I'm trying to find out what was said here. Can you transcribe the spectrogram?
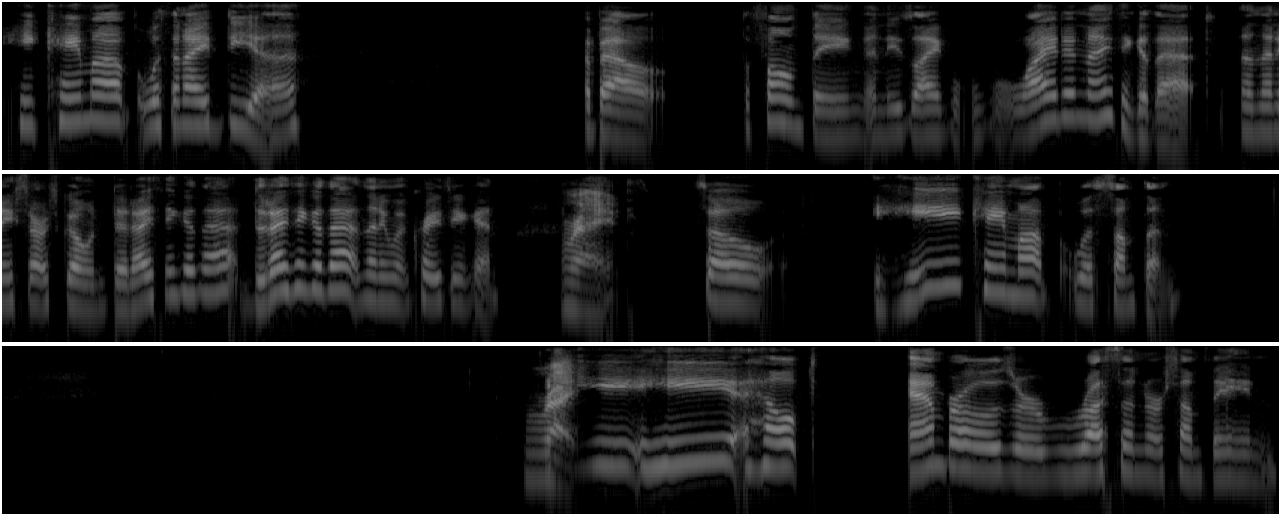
He came up with an idea about the phone thing, and he's like, why didn't I think of that? And then he starts going, did I think of that? Did I think of that? And then he went crazy again. Right. So he came up with something. Right. He he helped Ambrose or Rossum or something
